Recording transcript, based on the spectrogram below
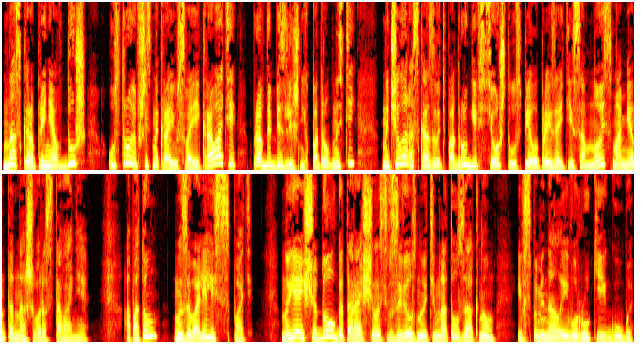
наскоро приняв душ, устроившись на краю своей кровати, правда без лишних подробностей, начала рассказывать подруге все, что успело произойти со мной с момента нашего расставания. А потом мы завалились спать. Но я еще долго таращилась в звездную темноту за окном и вспоминала его руки и губы,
